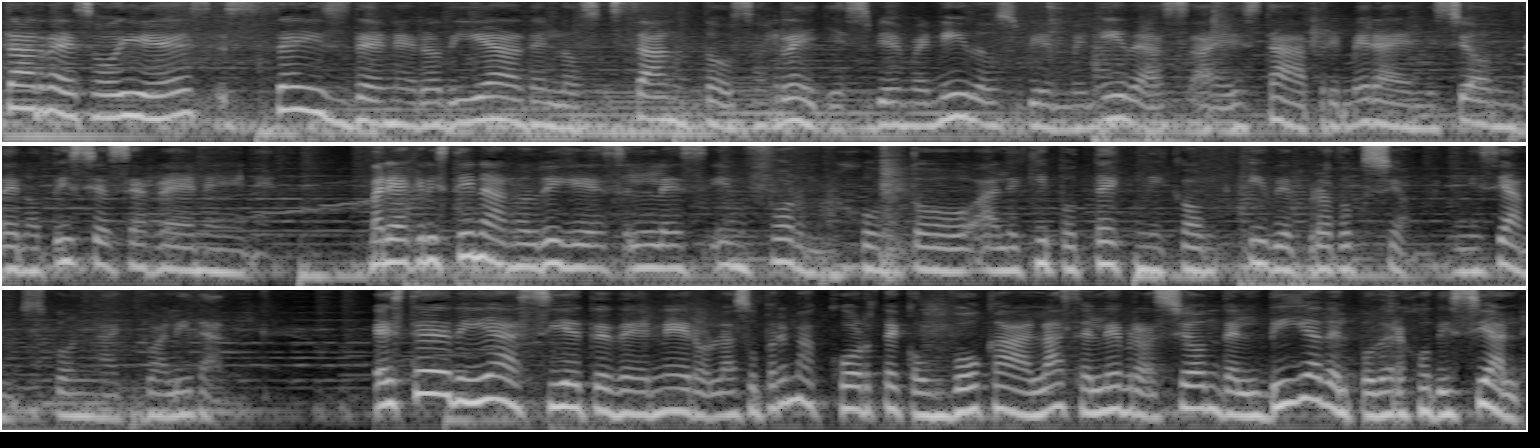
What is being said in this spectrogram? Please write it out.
Buenas tardes. Hoy es 6 de enero, Día de los Santos Reyes. Bienvenidos, bienvenidas a esta primera emisión de Noticias RNN. María Cristina Rodríguez les informa junto al equipo técnico y de producción. Iniciamos con la actualidad. Este día 7 de enero, la Suprema Corte convoca a la celebración del Día del Poder Judicial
